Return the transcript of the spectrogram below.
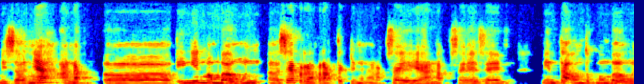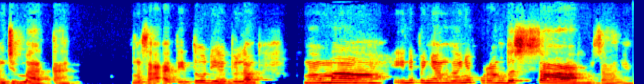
Misalnya anak uh, ingin membangun, uh, saya pernah praktek dengan anak saya ya, anak saya saya minta untuk membangun jembatan. Nah, saat itu dia bilang, Mama, ini penyangganya kurang besar misalnya.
